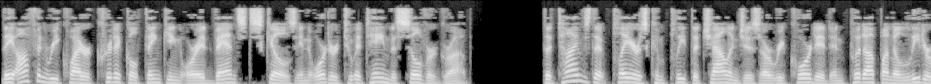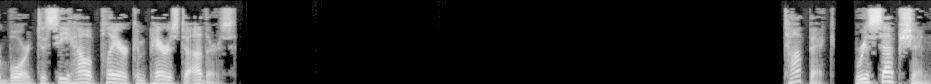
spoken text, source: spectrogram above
They often require critical thinking or advanced skills in order to attain the silver grub. The times that players complete the challenges are recorded and put up on a leaderboard to see how a player compares to others. Reception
